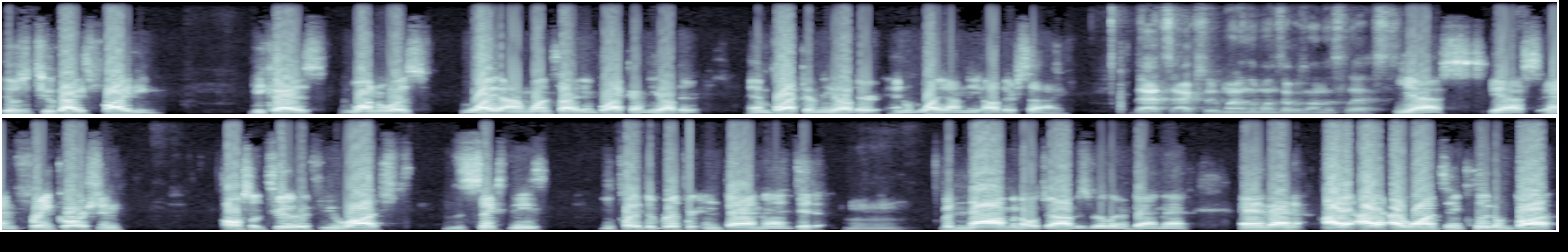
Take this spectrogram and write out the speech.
there was two guys fighting because one was white on one side and black on the other, and black on the other and white on the other side. That's actually one of the ones that was on this list. Yes, yes. And Frank Gorshin, also too, if you watched the '60s, you played the Riddler in Batman. Did a Mhm. phenomenal job as Riddler in Batman. And then I, I, I wanted to include him, but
